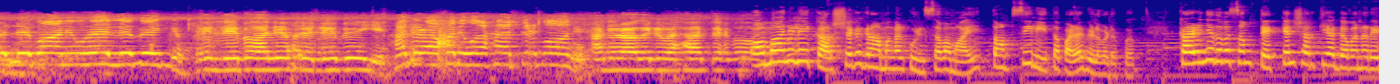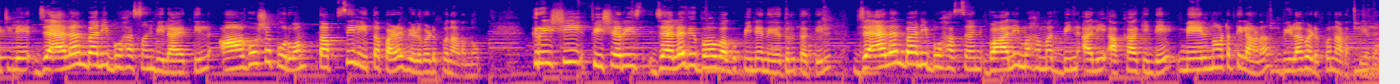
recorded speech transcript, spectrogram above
اللي باني وهي اللي بيجي اللي بالي اللي بيجي حدا راقد واحد تعباني حد راقد وحد تعبان ഒമാനിലെ കർഷക ഗ്രാമങ്ങൾക്ക് ഉത്സവമായി തപ്സീൽ ഈത്തപ്പഴ വിളവെടുപ്പ് കഴിഞ്ഞ ദിവസം തെക്കൻ ഷർക്കിയ ഗവർണറേറ്റിലെ ജാലാൻ ബാനി ബുഹസൻ വിലായത്തിൽ ആഘോഷപൂർവ്വം തപ്സീൽ ഈത്തപ്പഴ വിളവെടുപ്പ് നടന്നു കൃഷി ഫിഷറീസ് ജലവിഭവ വകുപ്പിന്റെ നേതൃത്വത്തിൽ Jalan Bani Bu Hasan Wali Mohammed bin Ali അക്കാക്കിന്റെ മേൽനോട്ടത്തിലാണ് വിളവെടുപ്പ് നടത്തിയത്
